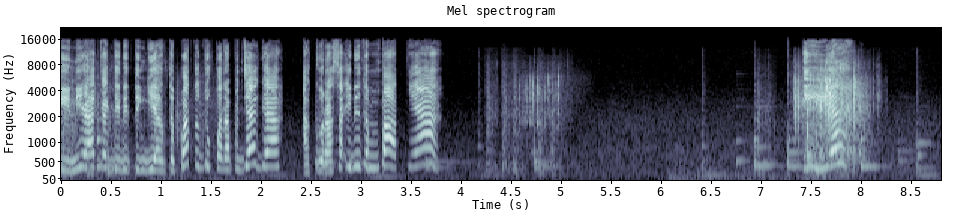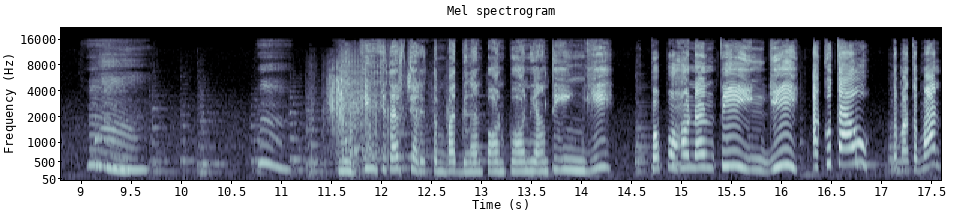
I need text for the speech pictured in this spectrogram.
Ini akan jadi tinggi yang tepat untuk para penjaga. Aku rasa ini tempatnya. Iya, Hmm, hmm. Mungkin kita harus cari tempat dengan pohon-pohon yang tinggi. Pepohonan tinggi. Aku tahu. Teman-teman,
